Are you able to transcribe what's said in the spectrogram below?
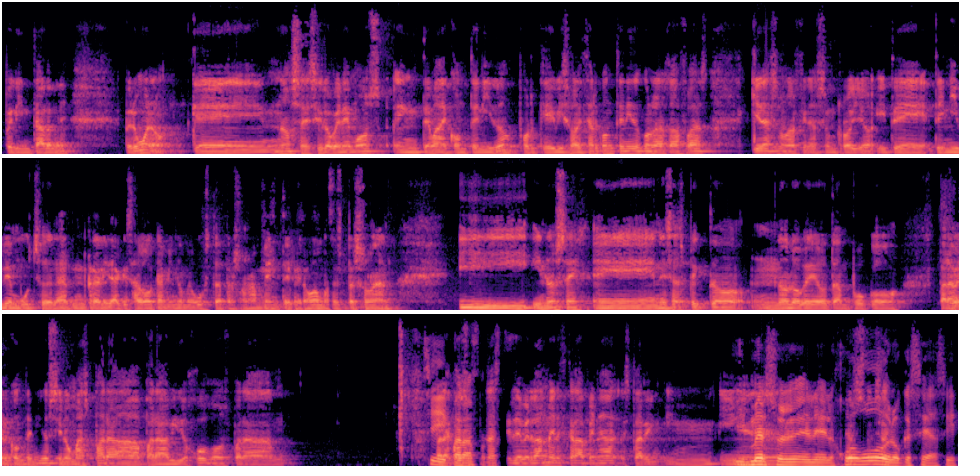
pelín tarde. Pero bueno, que no sé si lo veremos en tema de contenido, porque visualizar contenido con las gafas quieras o no, al final es un rollo y te, te inhibe mucho de la realidad, que es algo que a mí no me gusta personalmente, pero vamos, es personal. Y, y no sé, eh, en ese aspecto no lo veo tampoco para ver contenido, sino más para, para videojuegos, para para, cosas en las que de verdad merezca la pena estar inmerso en, el juego o lo que sea, sí.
